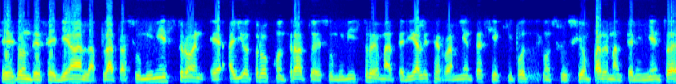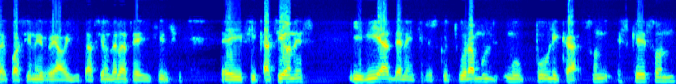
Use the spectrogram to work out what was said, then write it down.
es donde se llevan la plata. Suministro, eh, hay otro contrato de suministro de materiales, herramientas y equipos de construcción para el mantenimiento, adecuación y rehabilitación de las edificaciones y vías de la infraestructura pública. Son, es que son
